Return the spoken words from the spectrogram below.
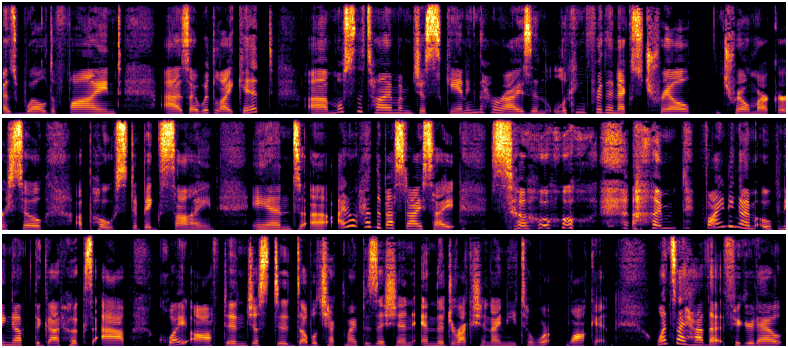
as well defined as I would like it. Uh, most of the time, I'm just scanning the horizon, looking for the next trail trail marker, so a post, a big sign. And uh, I don't have the best eyesight. So I'm finding I'm opening up the Guthooks app quite often just to double check my position and the direction I need to walk in. Once I have that figured out,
